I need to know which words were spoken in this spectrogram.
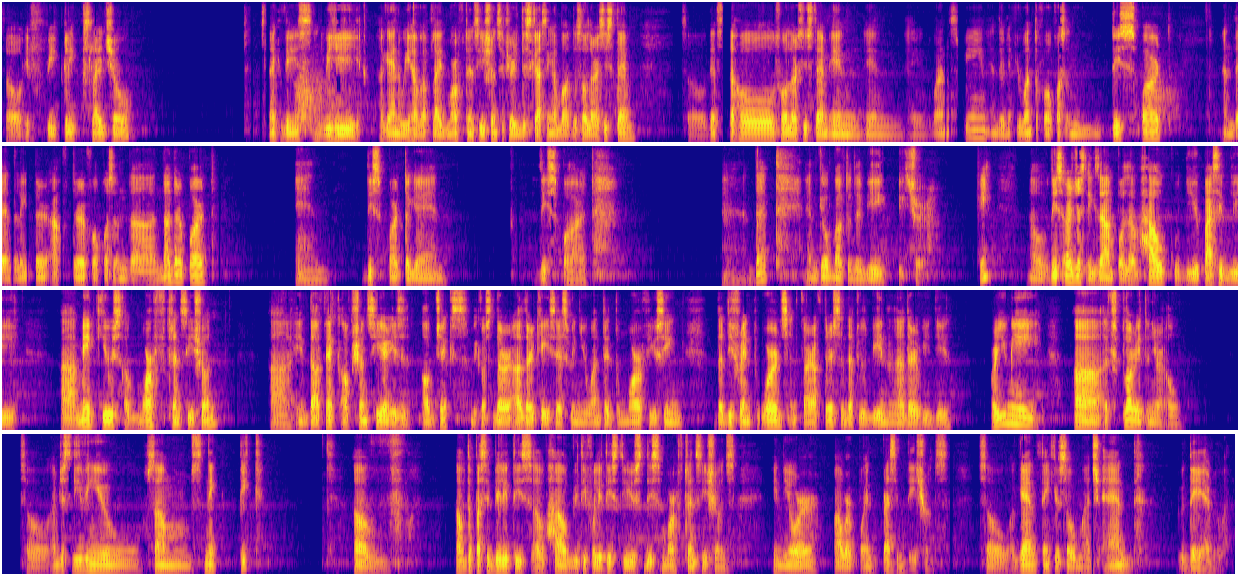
so if we click slideshow it's like this and we again we have applied morph transitions if you're discussing about the solar system. So that's the whole solar system in in in one screen and then if you want to focus on this part and then later after focus on the another part and this part again this part that and go back to the big picture. Okay? Now these are just example of how could you possibly uh, make use of morph transition. Uh, in the effect options here is objects because there are other cases when you wanted to morph using the different words and characters and that will be in another video. Or you may uh, explore it on your own. So I'm just giving you some sneak peek of of the possibilities of how beautiful it is to use these morph transitions in your PowerPoint presentations. So again, thank you so much and good day everyone.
